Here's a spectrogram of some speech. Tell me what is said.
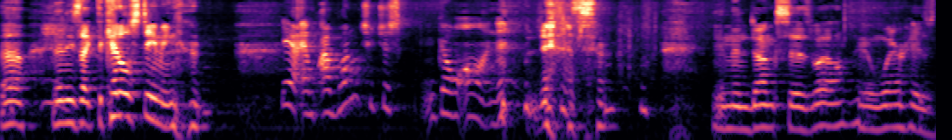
Uh, then he's like, the kettle's steaming. Yeah, and uh, why don't you just go on? yes. and then Dunk says, well, he'll wear his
